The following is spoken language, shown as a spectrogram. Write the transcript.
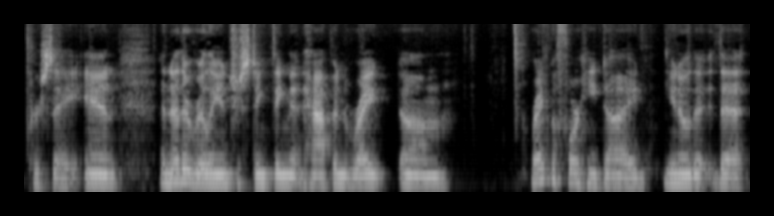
per se. And another really interesting thing that happened right um, right before he died, you know that that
